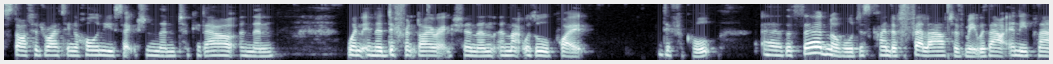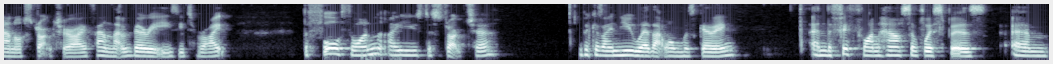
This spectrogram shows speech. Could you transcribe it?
started writing a whole new section, then took it out, and then went in a different direction, and, and that was all quite difficult. Uh, the third novel just kind of fell out of me without any plan or structure. I found that very easy to write. The fourth one, I used a structure because I knew where that one was going. And the fifth one, House of Whispers, um,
